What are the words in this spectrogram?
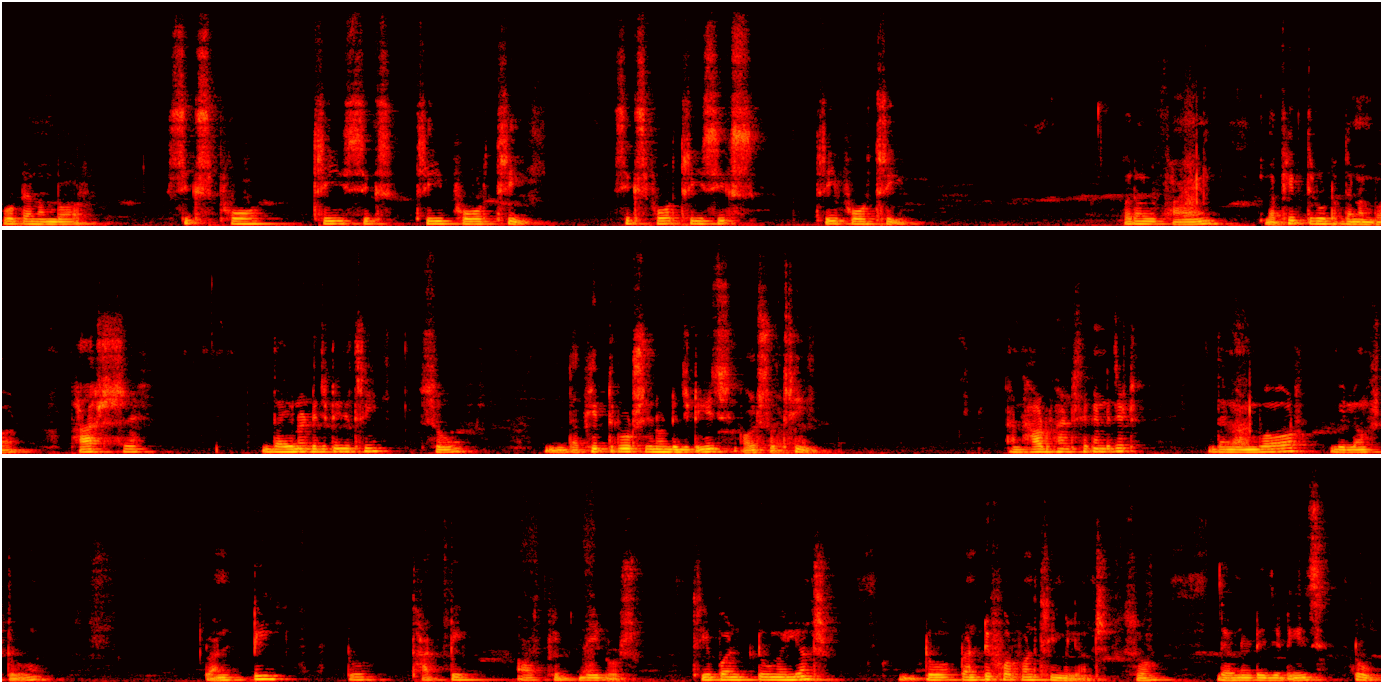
put a number 6436343 6436343 will find the fifth root of the number first the unit digit is 3 so the fifth root's unit digit is also 3 and how to find second digit? The number belongs to 20 to 30 of the roots. 3.2 millions to 24.3 millions. So the unit digit is 2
